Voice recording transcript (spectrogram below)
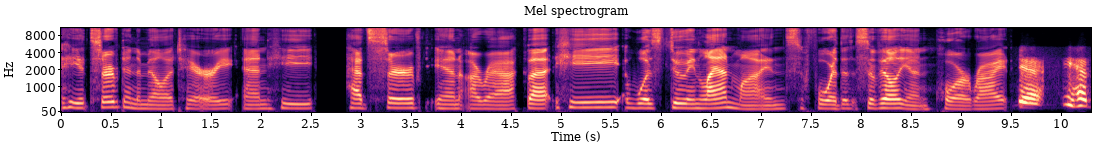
he had served in the military and he had served in Iraq, but he was doing landmines for the civilian corps, right? Yeah, he had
